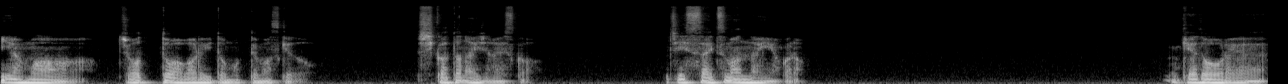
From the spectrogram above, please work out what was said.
いやまあ、ちょっとは悪いと思ってますけど、仕方ないじゃないですか。実際つまんないんやから。けど俺、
